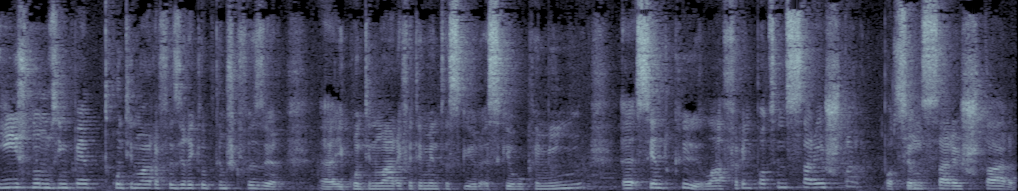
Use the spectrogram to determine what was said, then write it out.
e isso não nos impede de continuar a fazer aquilo que temos que fazer ah, e continuar efetivamente a seguir, a seguir o caminho, ah, sendo que lá à frente pode ser necessário ajustar. Pode ser Sim. necessário ajustar.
